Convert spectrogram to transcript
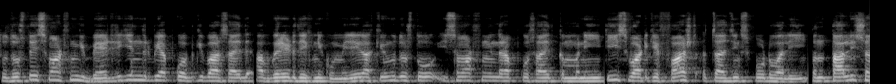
तो दोस्तों, इस स्मार्टफ़ोन की बैटरी के अंदर भी आपको अब की बार शायद अपग्रेड देखने को मिलेगा। क्योंकि दोस्तों, इस स्मार्टफ़ोन के अंदर आपको शायद कंपनी तीस वाट के फास्ट चार्जिंग सपोर्ट वाली पैंतालीस सौ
